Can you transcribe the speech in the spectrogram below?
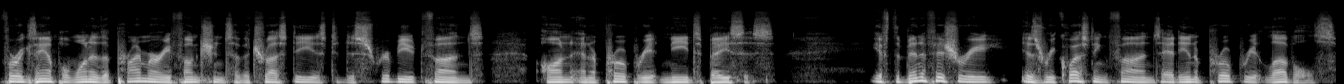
For example, one of the primary functions of a trustee is to distribute funds on an appropriate needs basis. If the beneficiary is requesting funds at inappropriate levels,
